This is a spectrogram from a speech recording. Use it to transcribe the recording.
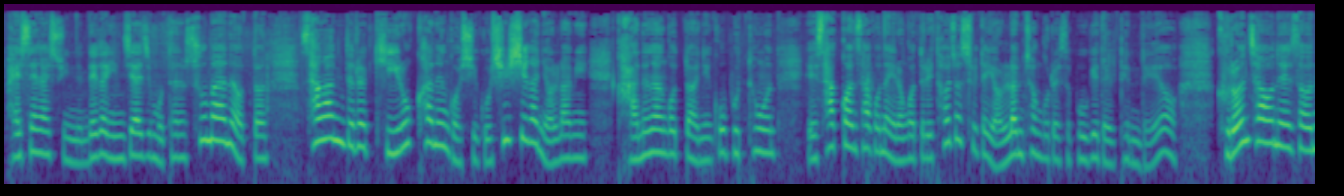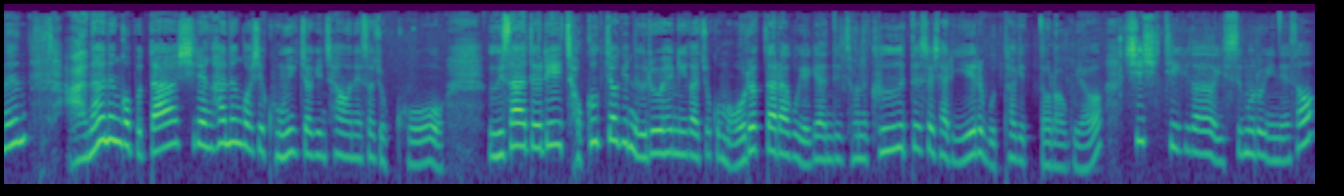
발생할 수 있는 내가 인지하지 못하는 수많은 어떤 상황들을 기록하는 것이고 실시간 열람이 가능한 것도 아니고 보통은 예, 사건 사고나 이런 것들이 터졌을 때 열람 청구를 해서 보게 될 텐데요. 그런 차원에서는 안 하는 것보다 실행하는 것이 공익적인 차원에서 좋고 의사 들이 적극적인 의료 행위가 조금 어렵다라고 얘기하는데 저는 그 뜻을 잘 이해를 못 하겠더라고요. CCTV가 있음으로 인해서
